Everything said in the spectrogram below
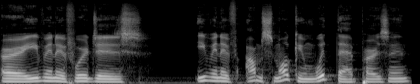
or even if we're just even if I'm smoking with that person,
